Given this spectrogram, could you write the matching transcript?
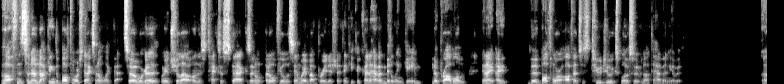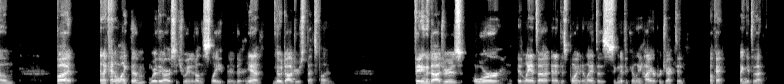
Oh, so now I'm not getting the Baltimore stacks. I don't like that. So we're gonna we're gonna chill out on this Texas stack because I don't I don't feel the same way about Bradish. I think he could kind of have a middling game, no problem. And I, I the Baltimore offense is too too explosive not to have any of it. Um, but and I kind of like them where they are situated on the slate. They're there, yeah, no Dodgers. That's fine. Fading the Dodgers or Atlanta, and at this point, Atlanta is significantly higher projected. Okay, I can get to that.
